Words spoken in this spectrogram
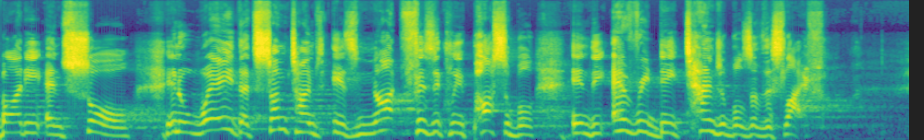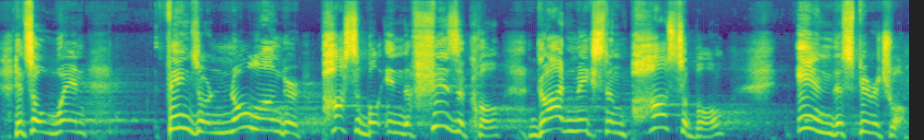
body, and soul in a way that sometimes is not physically possible in the everyday tangibles of this life. And so when things are no longer possible in the physical, God makes them possible in the spiritual.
